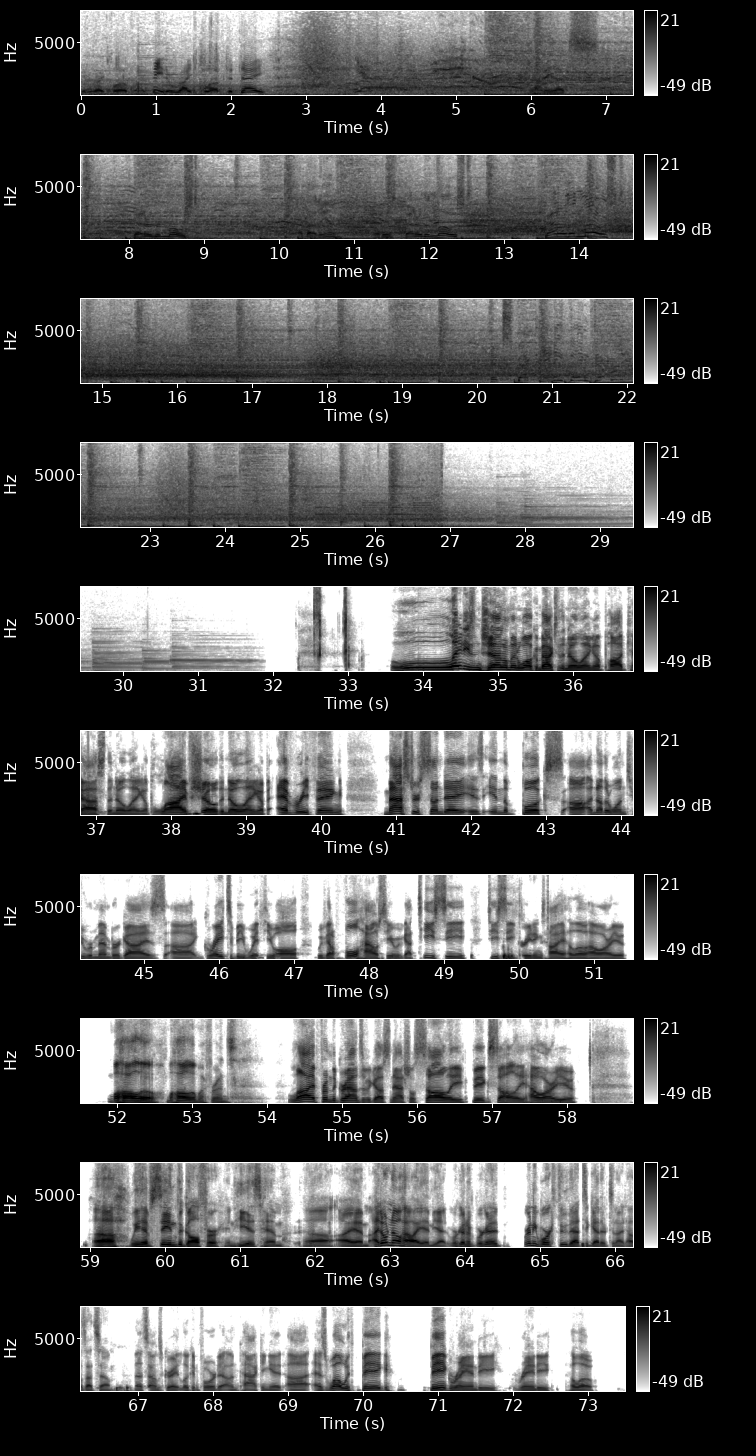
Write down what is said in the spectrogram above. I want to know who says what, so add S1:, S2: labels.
S1: Be the right club. Be the right club today.
S2: Johnny, that's better than most.
S3: How about in?
S2: That is better than most. Better than most.
S4: Ladies and gentlemen, welcome back to the No Laying Up podcast, the No Laying Up live show, the No Laying Up everything. Masters Sunday is in the books. Uh, another one to remember, guys. Uh, great to be with you all. We've got a full house here. We've got TC. TC, greetings. Hi, hello. How are you?
S5: Mahalo, mahalo, my friends.
S4: Live from the grounds of Augusta National, Solly, Big Solly. How are you?
S3: Uh, we have seen the golfer, and he is him. Uh, I am. I don't know how I am yet. We're gonna. We're gonna. We're gonna work through that together tonight. How's that sound?
S4: That sounds great. Looking forward to unpacking it uh, as well with Big, Big Randy. Randy, hello.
